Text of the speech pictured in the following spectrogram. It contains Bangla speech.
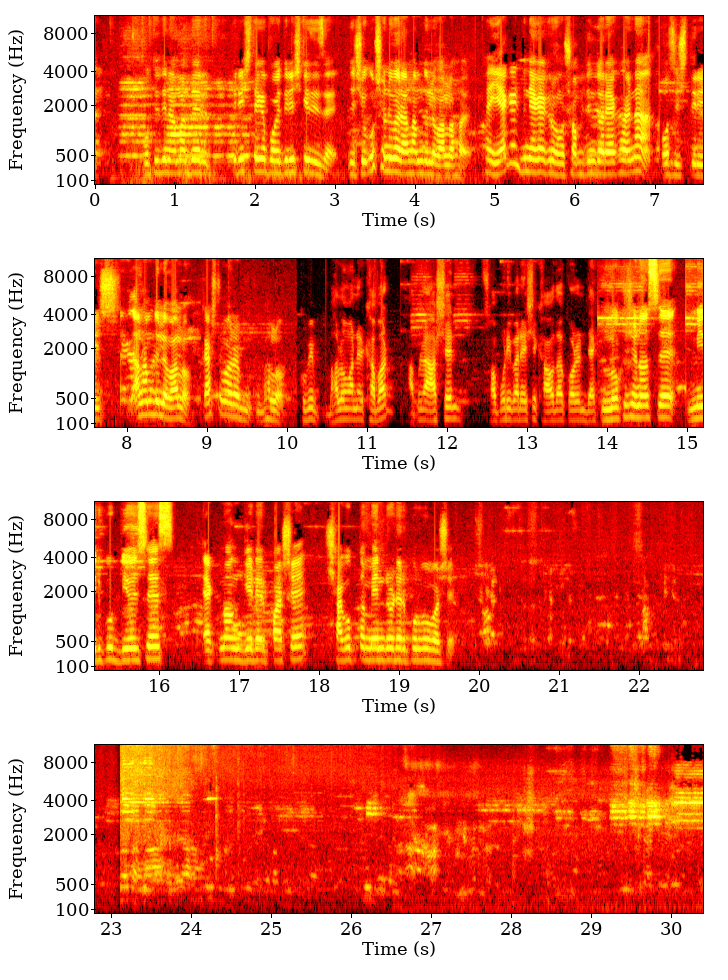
প্রতিদিন আমাদের তিরিশ থেকে পঁয়ত্রিশ কেজি যায়। যে শুক্র শনিবার আলহামদুলিল্লাহ ভালো হয়। হ্যাঁ এক একদিন এক এক রকম, সব দিন তো আর এক হয় না। পঁচিশ, তিরিশ, আলহামদুলিল্লাহ ভালো। কাস্টমার ভালো। খুবই ভালো মানের খাবার। আপনারা আসেন সপরিবারে এসে খাওয়া দাওয়া করেন, দেখেন। লোকেশন হচ্ছে মিরপুর ডিওসেস এক নং গেটের পাশে, সাগুপ্ত মেন রোডের পূর্ব পাশে।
